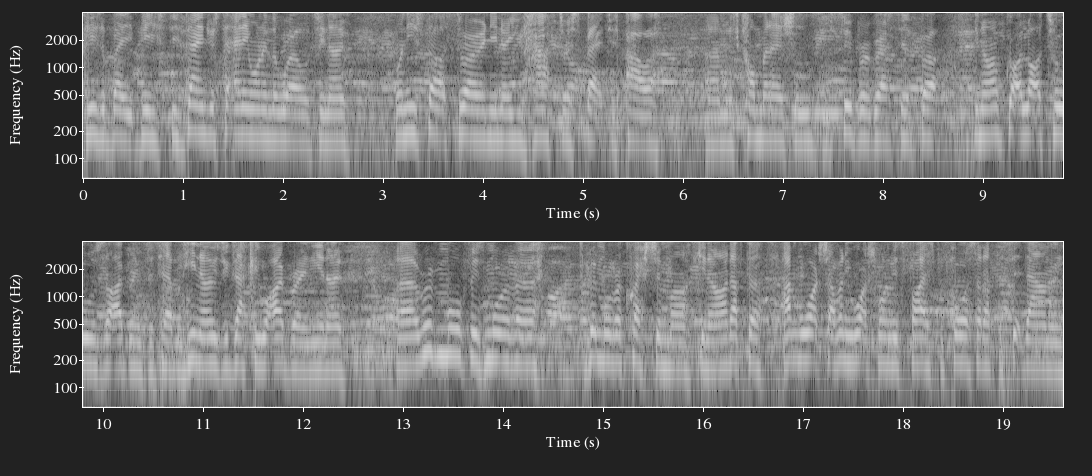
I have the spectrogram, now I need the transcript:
he's a beast. He's dangerous to anyone in the world. You know, when he starts throwing, you know, you have to respect his power, um, his combinations. He's super aggressive, but you know, I've got a lot of tools that I bring to the table, and he knows exactly what I bring. You know, uh, Ruben Wolf is more of a, a bit more of a question mark. You know, I'd have to. I haven't watched. I've only watched one of his fights before, so I'd have to sit down and,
